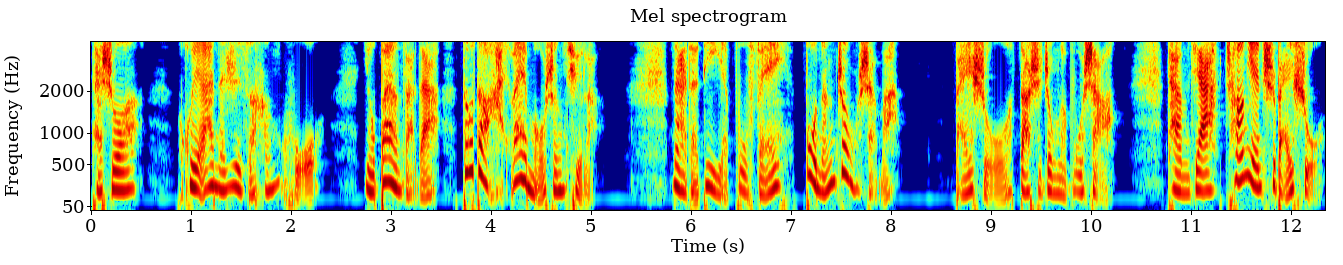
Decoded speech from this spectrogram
他说惠安的日子很苦，有办法的都到海外谋生去了。那儿的地也不肥，不能种什么。白薯倒是种了不少，他们家常年吃白薯，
